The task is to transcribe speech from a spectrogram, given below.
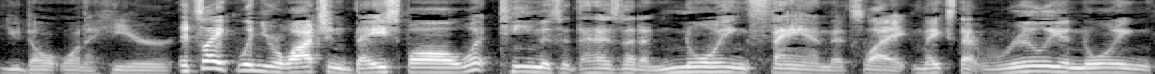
you don't want to hear it's like when you're watching baseball what team is it that has that annoying fan that's like makes that really annoying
